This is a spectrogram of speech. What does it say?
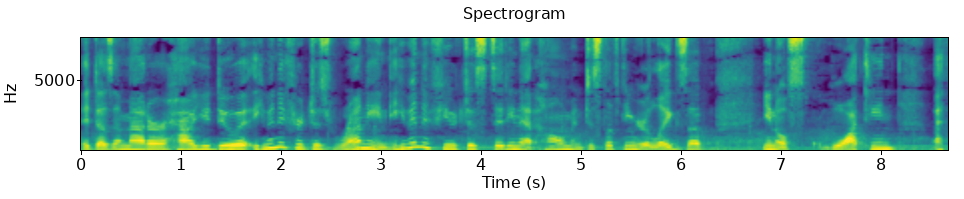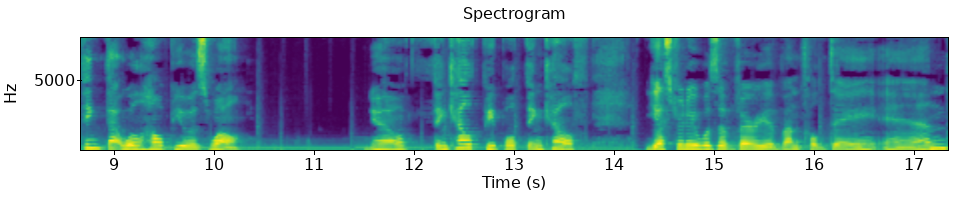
It doesn't matter how you do it, even if you're just running, even if you're just sitting at home and just lifting your legs up you know, squatting, I think that will help you as well. You know, think health, people, think health. Yesterday was a very eventful day, and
